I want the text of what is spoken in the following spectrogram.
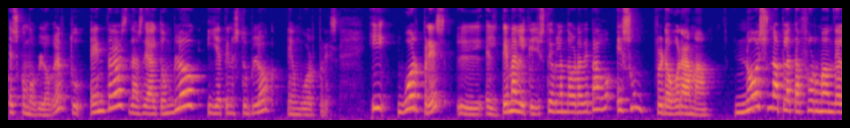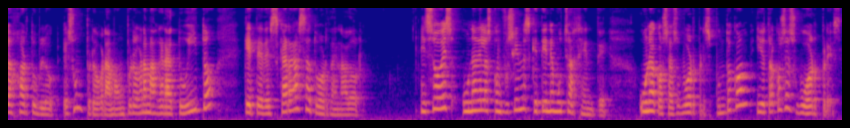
es como Blogger, tú entras, das de alta un blog y ya tienes tu blog en WordPress. Y WordPress, el tema del que yo estoy hablando ahora de pago, es un programa. No es una plataforma donde alojar tu blog, es un programa, un programa gratuito que te descargas a tu ordenador. Eso es una de las confusiones que tiene mucha gente. Una cosa es wordpress.com y otra cosa es WordPress,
